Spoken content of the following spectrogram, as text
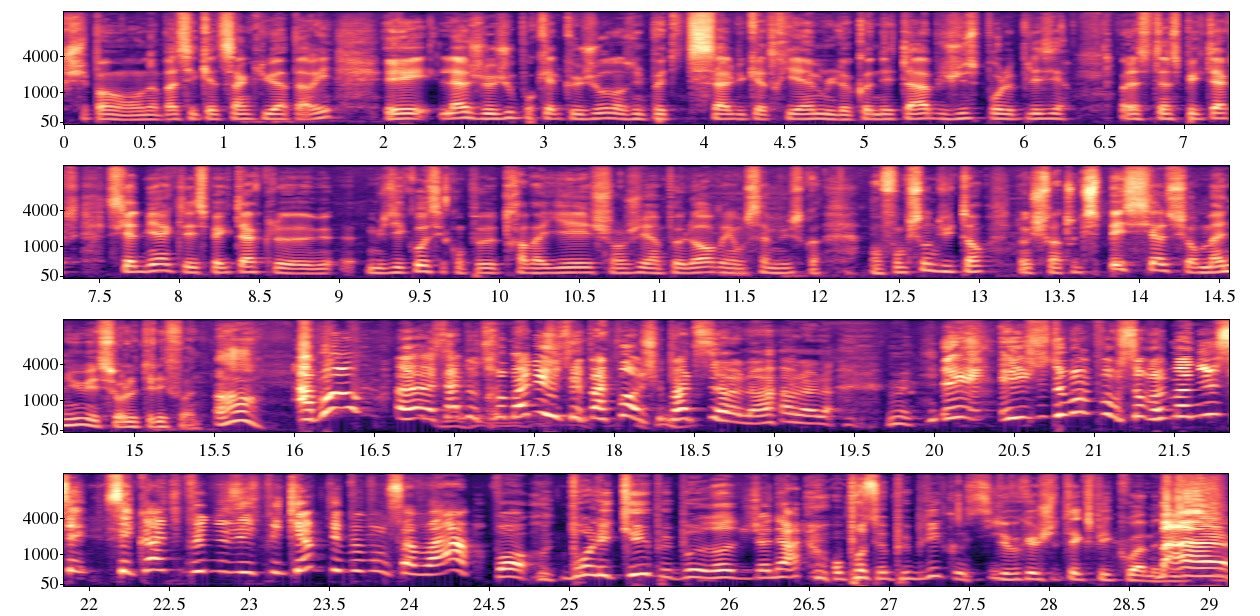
je sais pas, on a passé 4-5 lieux à Paris. Et là, je le joue pour quelques jours dans une petite salle du 4e, le connétable, juste pour le plaisir. Voilà, c'est un spectacle. Ce qu'il y a de bien avec les spectacles euh, musicaux, c'est qu'on peut travailler, changer un peu l'ordre et on s'amuse, quoi, en fonction du temps. Donc je fais un truc spécial sur Manu et sur le téléphone. Ah Ah bon? Euh, c'est un autre Manu, c'est pas moi, je suis pas le seul. hein. Oh là là. Mais- Et, et justement, pour ce Manu, c'est, quoi Tu peux nous expliquer un petit peu pour savoir? Bon, pour l'équipe et pour en général, on pense au public aussi. Tu veux que je t'explique quoi, Manu Bah,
